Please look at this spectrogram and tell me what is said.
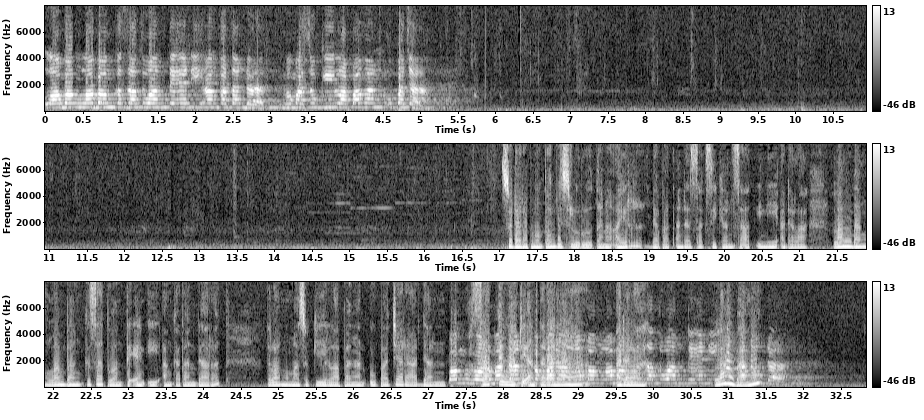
Lambang-lambang kesatuan TNI Angkatan Darat memasuki lapangan upacara. Saudara penonton di seluruh tanah air, dapat Anda saksikan saat ini adalah lambang-lambang kesatuan TNI Angkatan Darat telah memasuki lapangan upacara dan satu di antaranya adalah lambang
